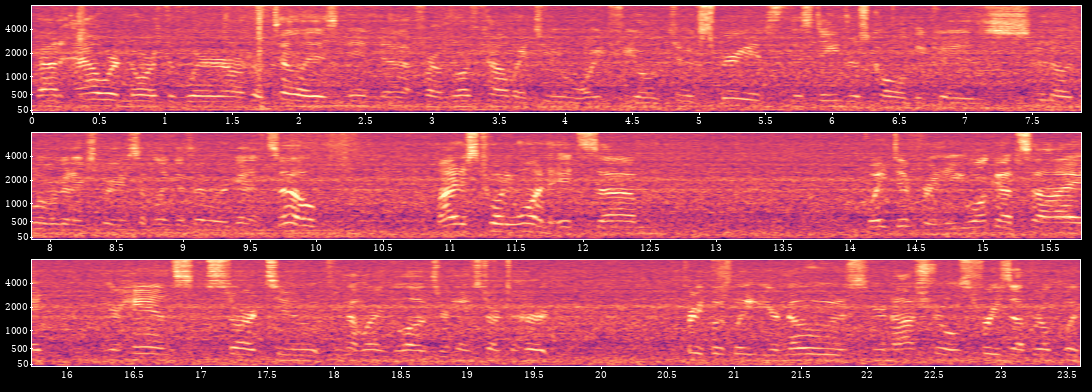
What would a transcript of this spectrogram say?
about an hour north of where our hotel is in uh, from North Conway to Whitefield to experience this dangerous cold because who knows when we're going to experience something like this ever again. So, minus 21, it's um, quite different. You walk outside, your hands start to, if you're not wearing gloves, your hands start to hurt pretty quickly. Your nose, your nostrils freeze up real quick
